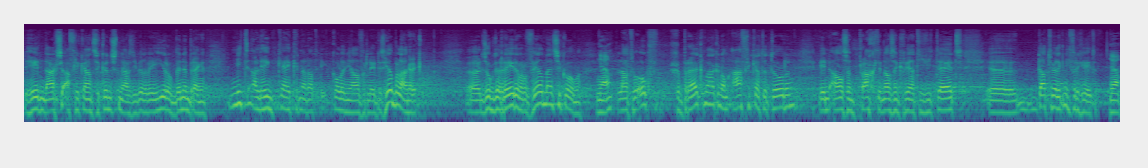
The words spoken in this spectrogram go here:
De hedendaagse Afrikaanse kunstenaars, die willen we hier ook binnenbrengen. Niet alleen kijken naar dat koloniaal verleden, dat is heel belangrijk. Uh, dat is ook de reden waarom veel mensen komen. Ja. Laten we ook gebruik maken om Afrika te tonen in al zijn pracht en al zijn creativiteit. Uh, dat wil ik niet vergeten. Ja,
